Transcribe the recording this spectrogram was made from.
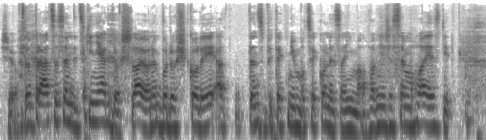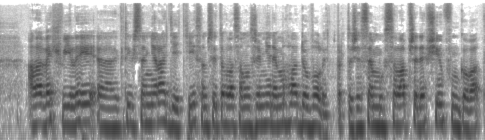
že jo. Do práce jsem vždycky nějak došla, jo, nebo do školy a ten zbytek mě moc jako nezajímal. Hlavně, že jsem mohla jezdit. Ale ve chvíli, eh, když jsem měla děti, jsem si tohle samozřejmě nemohla dovolit, protože jsem musela především fungovat.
